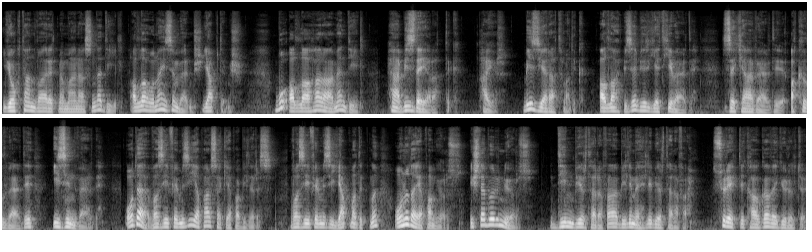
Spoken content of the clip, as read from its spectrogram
Yoktan var etme manasında değil. Allah ona izin vermiş, yap demiş. Bu Allah'a rağmen değil. Ha biz de yarattık. Hayır, biz yaratmadık. Allah bize bir yetki verdi. Zeka verdi, akıl verdi, izin verdi. O da vazifemizi yaparsak yapabiliriz. Vazifemizi yapmadık mı onu da yapamıyoruz. İşte bölünüyoruz. Din bir tarafa, bilim ehli bir tarafa. Sürekli kavga ve gürültü.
